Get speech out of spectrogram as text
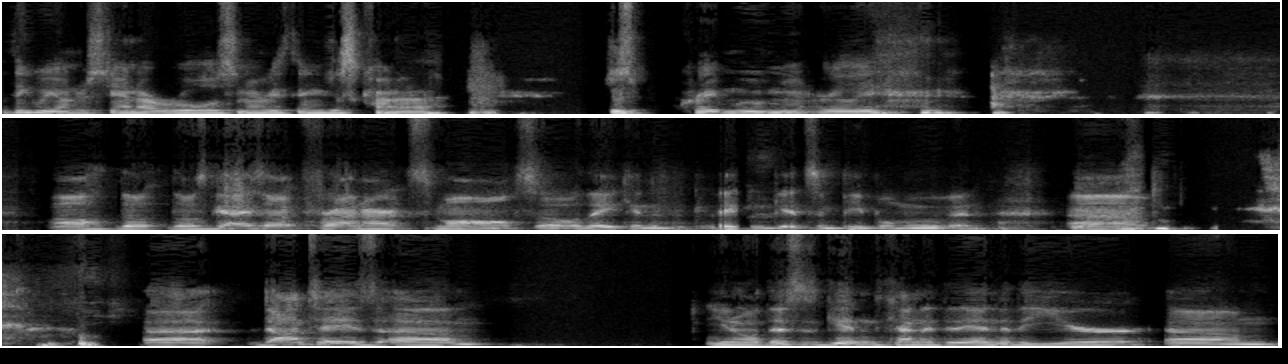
I think we understand our rules and everything. Just kind of, just create movement, really. Well, th- those guys up front aren't small, so they can they can get some people moving. Um, uh, Dontae's, um, you know, this is getting kind of to the end of the year. Um,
